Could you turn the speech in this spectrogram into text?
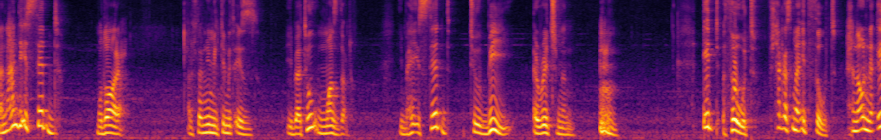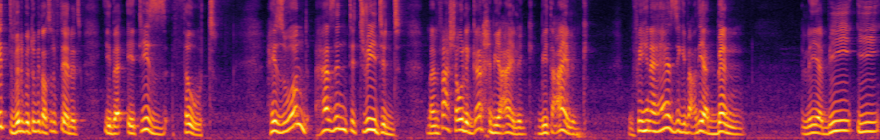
أنا عندي is said مضارع. عرفت منين؟ من كلمة is. يبقى to مصدر. يبقى is said to be a rich man. it thought. مفيش حاجة اسمها it thought. إحنا قلنا it verb to be تصريف ثالث يبقى it is thought. His wound hasn't treated. ما ينفعش أقول الجرح بيعالج بيتعالج. وفي هنا has يجي بعديها been اللي هي b e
